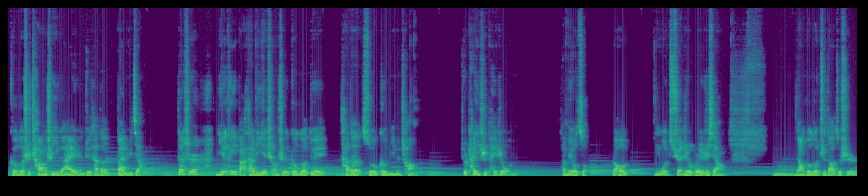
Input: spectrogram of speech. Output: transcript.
哥哥是唱的是一个爱人对他的伴侣讲的，但是你也可以把它理解成是哥哥对他的所有歌迷们唱的，就是他一直陪着我们，他没有走。然后我选这首歌也是想，嗯，让哥哥知道，就是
